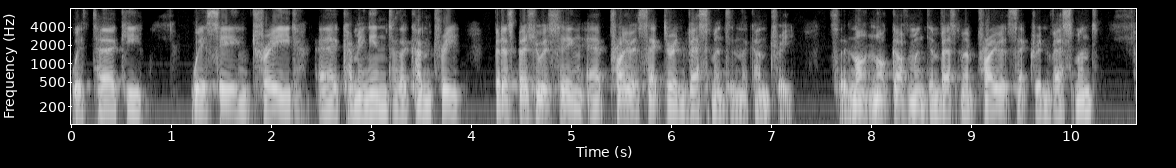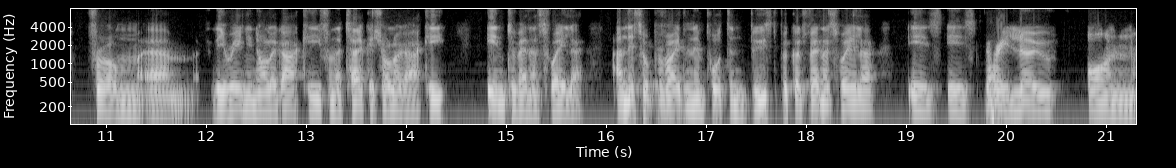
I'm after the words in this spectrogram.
with Turkey. We're seeing trade uh, coming into the country, but especially we're seeing uh, private sector investment in the country. So not not government investment, private sector investment from um, the Iranian oligarchy, from the Turkish oligarchy into Venezuela. And this will provide an important boost because Venezuela is is very low on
